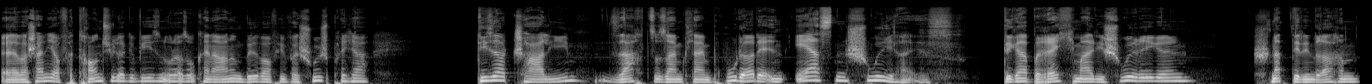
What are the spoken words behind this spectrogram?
äh, wahrscheinlich auch Vertrauensschüler gewesen oder so, keine Ahnung, Bill war auf jeden Fall Schulsprecher, dieser Charlie sagt zu seinem kleinen Bruder, der im ersten Schuljahr ist, Digga, brech mal die Schulregeln, schnapp dir den Drachen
